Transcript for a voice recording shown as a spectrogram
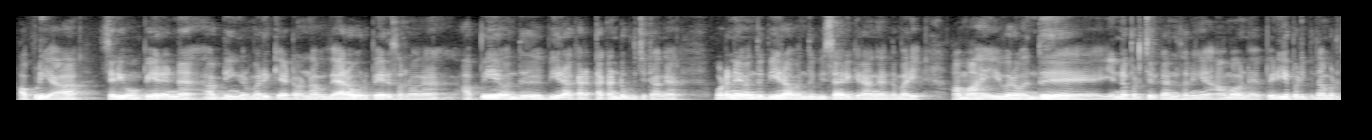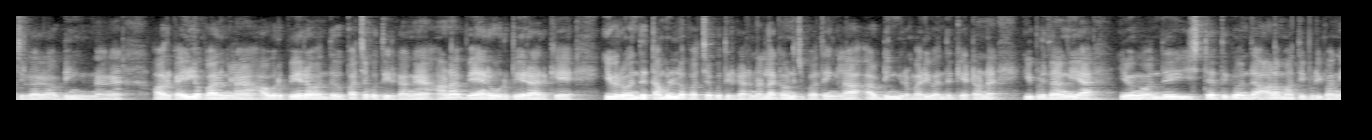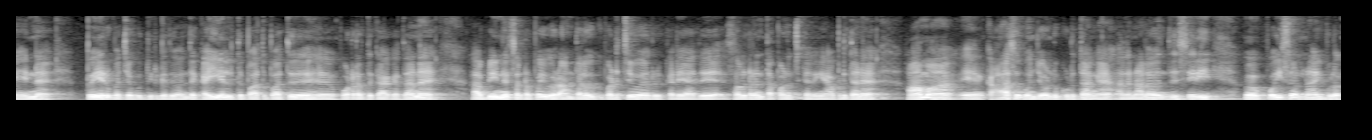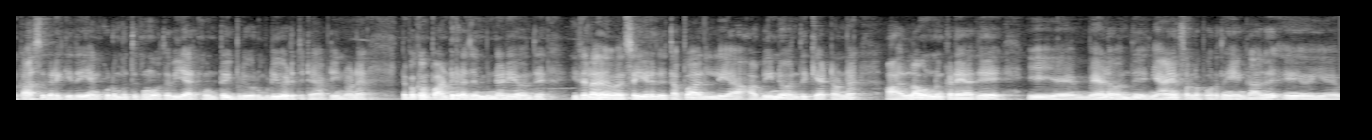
அப்படியா? சரி உன் பேர் என்ன? அப்படிங்கிற மாதிரி கேட்டோன்னா வேற ஒரு பேர் சொன்னாங்க அப்பயே வந்து வீரா கரெக்டாக கண்டுபிடிச்சிட்டாங்க. உடனே வந்து வீரா வந்து விசாரிக்கிறாங்க இந்த மாதிரி. ஆமாம் இவர் வந்து என்ன படிச்சிருக்காருன்னு சொன்னீங்க? ஆமாம் அவனு பெரிய படிப்பு தான் படிச்சிருக்காரு அப்படின்னாங்க. அவர் கையில் பாருங்களேன் அவர் பேரை வந்து பச்சை குத்திருக்காங்க ஆனால் வேற ஒரு பேராக இருக்கே இவர் வந்து தமிழில் பச்சை குத்திருக்காரு நல்லா கவனித்து பார்த்தீங்களா? அப்படிங்கிற மாதிரி வந்து கேட்டோன்னே இப்படி தாங்கய்யா இவங்க வந்து இஷ்டத்துக்கு வந்து ஆளை மாற்றி பிடிப்பாங்க. என்ன? பேர் பச்சை குத்திருக்கிறது வந்து கையெழுத்து பார்த்து பார்த்து போடுறதுக்காக தானே அப்படின்னு சொல்கிறப்ப இவர் அந்தளவுக்கு படித்தவர் கிடையாது. சொல்கிறேன்னு தப்பாக வச்சுக்காதீங்க அப்படி தானே ஆமாம் என் காசு கொஞ்சோண்டு கொடுத்தாங்க. அதனால் வந்து சரி பொய் சொன்னால் இவ்வளோ காசு கிடைக்கிது என் குடும்பத்துக்கும் உதவியாக இருக்கும்ன்ட்டு இப்படி ஒரு முடிவு எடுத்துட்டேன் அப்படின்னோடனே இந்த பக்கம் பாண்டியராஜன் முன்னாடியே வந்து இதெல்லாம் செய்கிறது தப்பாக இல்லையா? அப்படின்னு வந்து கேட்டோன்னே அதெல்லாம் ஒன்றும் கிடையாது. மேலே வந்து நியாயம் சொல்ல போகிறதும் எங்கள்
